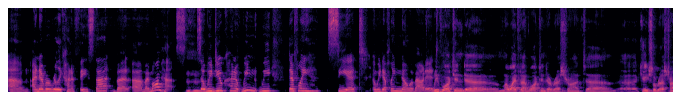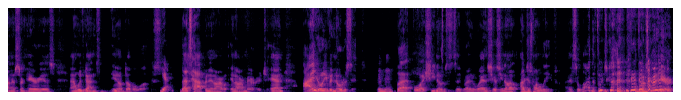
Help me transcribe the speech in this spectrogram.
Um, I never really kind of faced that, but uh, my mom has. Mhm. So we do kind of we we definitely see it, and we Mhm. definitely know about it. We've walked into my wife and I have walked into a restaurant, uh, occasional restaurant in certain areas, and we've gotten you know double looks. Yeah. that's happened in our in our marriage, and I don't even notice it. hmm But boy, she notices it right away, and she goes, "You know, I just want to leave." I said, "Why? The food's good. the food's good here,"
